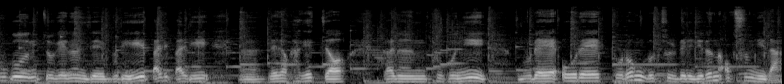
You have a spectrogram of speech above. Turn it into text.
부근 쪽에는 이제 물이 빨리빨리 어, 내려가겠죠. 그러니까는 부분이 물에 오래도록 노출될 일은 없습니다.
